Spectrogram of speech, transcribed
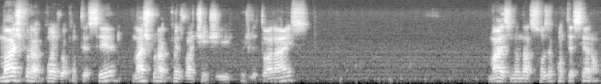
mais furacões vão acontecer, mais furacões vão atingir os litorais, mais inundações acontecerão.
